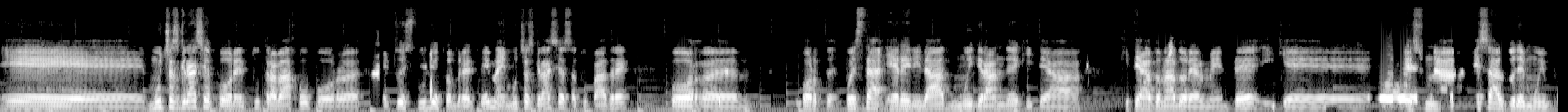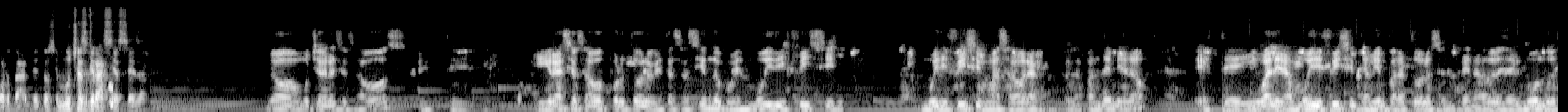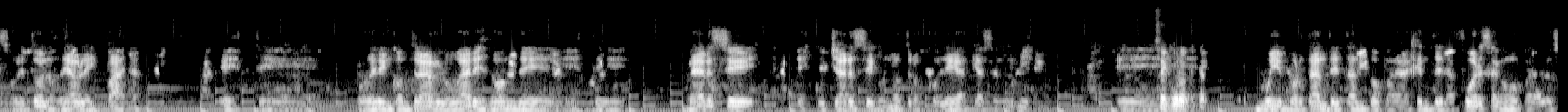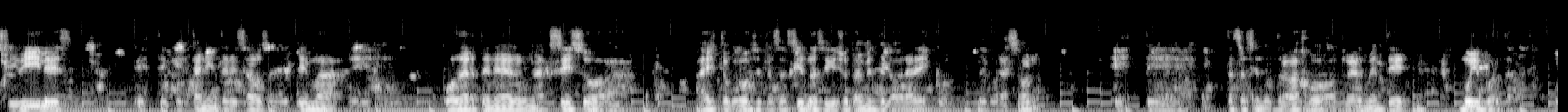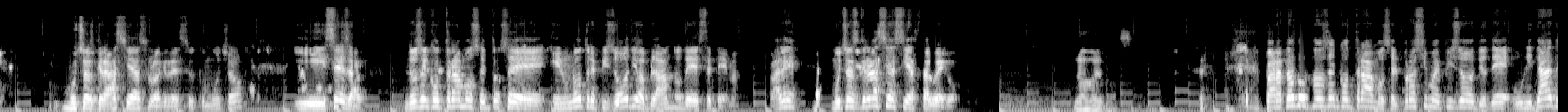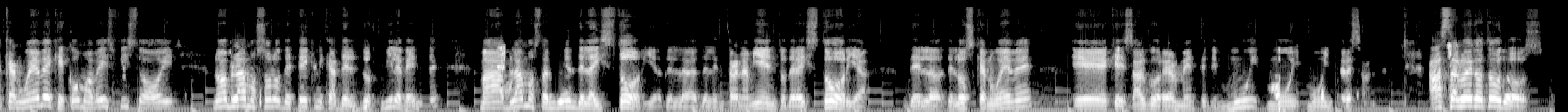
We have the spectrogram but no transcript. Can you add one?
Eh, muchas gracias por el, tu trabajo, por uh, el, tu estudio sobre el tema y muchas gracias a tu padre por, por, esta heredidad muy grande que te ha, que te ha donado realmente y que es, una, es algo de muy importante. Entonces, muchas gracias, César. No, muchas gracias a vos. Este, y gracias a vos por todo lo que estás haciendo, porque es muy difícil, muy difícil más ahora con la pandemia, ¿no? Este, igual era muy difícil también para todos los entrenadores del mundo, y sobre todo los de habla hispana, este, poder encontrar lugares donde este, verse, escucharse con otros colegas que hacen lo mismo. Eh, Seguro que muy importante tanto para la gente de la fuerza como para los civiles este, que están interesados en el tema, eh, poder tener un acceso a, a, esto que vos estás haciendo, así que yo también te lo agradezco de corazón. Este, estás haciendo un trabajo realmente muy importante. Muchas gracias, lo agradezco mucho. Y César, nos encontramos entonces en un otro episodio hablando de este tema, ¿vale? Muchas gracias y hasta luego. Nos vemos. Para todos nos encontramos el próximo episodio de Unidad K9, que como habéis visto hoy, no hablamos solo de técnica del 2020, ma hablamos también de la historia, del, del entrenamiento, de la historia del, de los K9, eh, que es algo realmente de muy, muy, muy interesante. Hasta luego todos.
